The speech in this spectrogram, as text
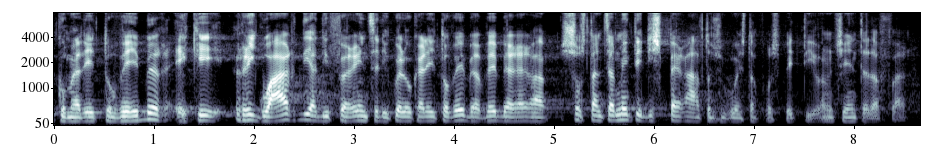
come ha detto Weber, e che riguardi, a differenza di quello che ha detto Weber, Weber era sostanzialmente disperato su questa prospettiva, non c'è niente da fare.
